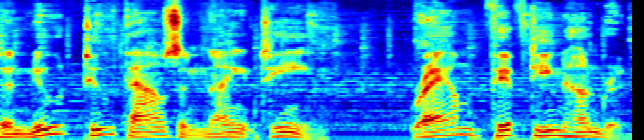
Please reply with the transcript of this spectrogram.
a new 2019 Ram 1500.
